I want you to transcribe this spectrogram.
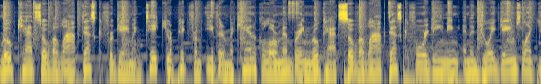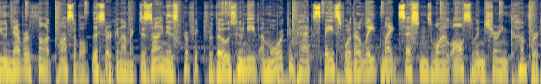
Roccat Sova Lap Desk for Gaming. Take your pick from either mechanical or membrane Roccat Sova Lap Desk for gaming and enjoy games like you never thought possible. This ergonomic design is perfect for those who need a more compact space for their late-night sessions while also ensuring comfort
